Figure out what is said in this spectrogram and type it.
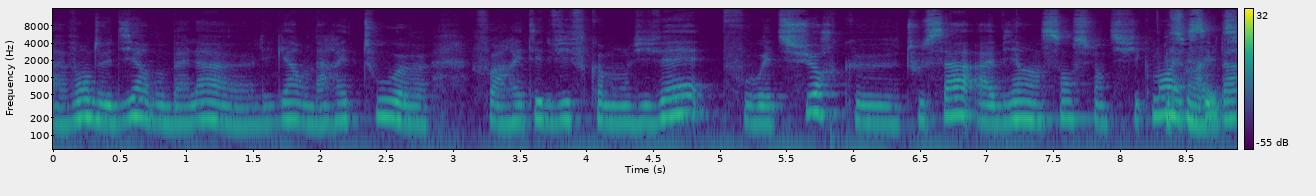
avant de dire bon bah là les gars on arrête tout il faut arrêter de vivre comme on vivait faut être sûr que tout ça a bien un sens scientifiquement et, que c'est pas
